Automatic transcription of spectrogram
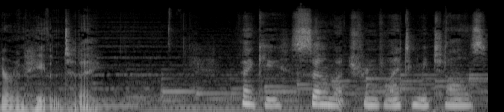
here in Haven today. Thank you so much for inviting me, Charles.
